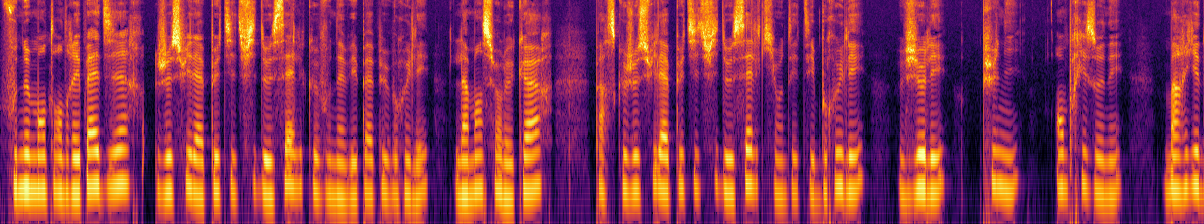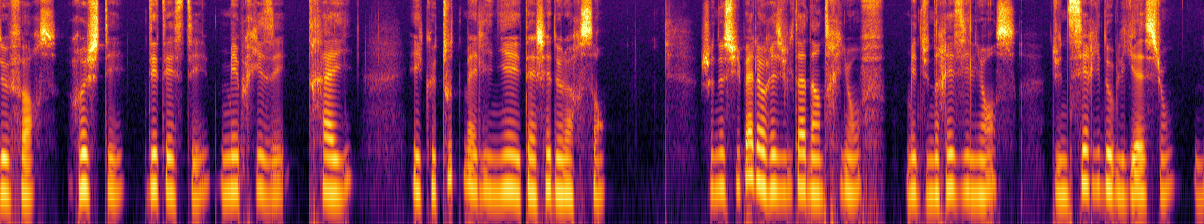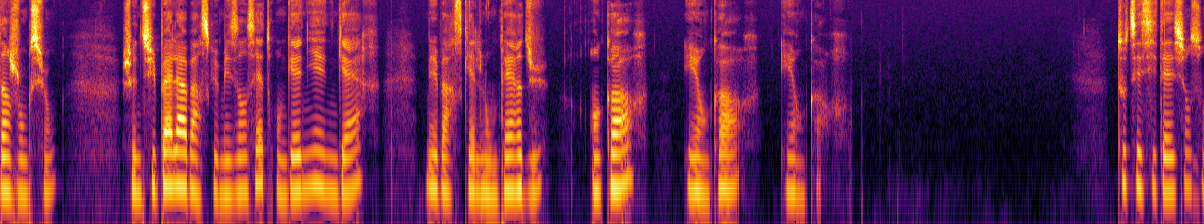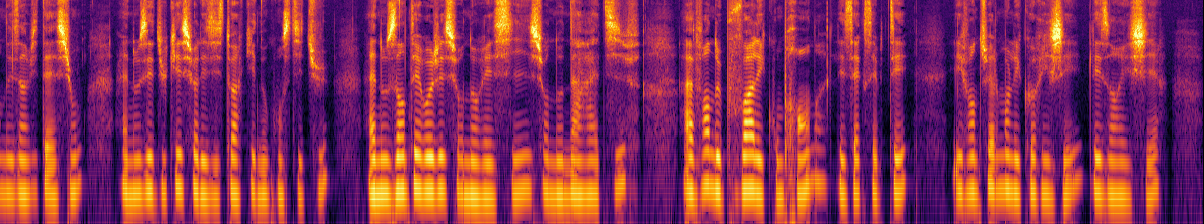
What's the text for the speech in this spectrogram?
Vous ne m'entendrez pas dire Je suis la petite fille de celle que vous n'avez pas pu brûler, la main sur le cœur, parce que je suis la petite fille de celles qui ont été brûlées, violées, punies, emprisonnées, mariées de force, rejetées, détestées, méprisées, trahies, et que toute ma lignée est tachée de leur sang. Je ne suis pas le résultat d'un triomphe, mais d'une résilience, d'une série d'obligations, d'injonctions. Je ne suis pas là parce que mes ancêtres ont gagné une guerre, mais parce qu'elles l'ont perdue, encore et encore et encore. Toutes ces citations sont des invitations à nous éduquer sur les histoires qui nous constituent, à nous interroger sur nos récits, sur nos narratifs, afin de pouvoir les comprendre, les accepter, éventuellement les corriger, les enrichir,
